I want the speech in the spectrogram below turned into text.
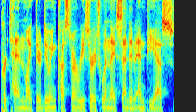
pretend like they're doing customer research when they send an NPS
